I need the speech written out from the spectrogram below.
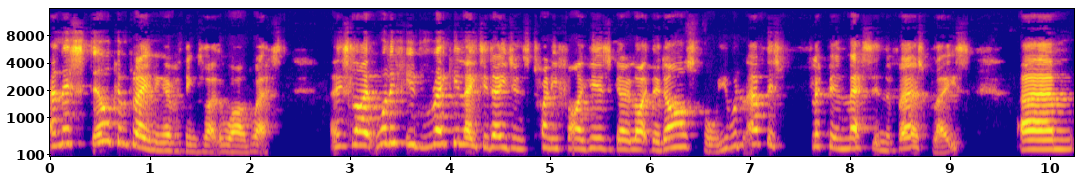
and they're still complaining everything's like the Wild West. And it's like, well, if you'd regulated agents 25 years ago like they'd asked for, you wouldn't have this flipping mess in the first place. Um,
